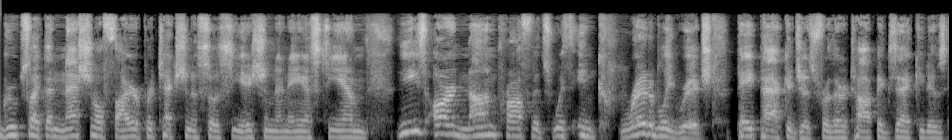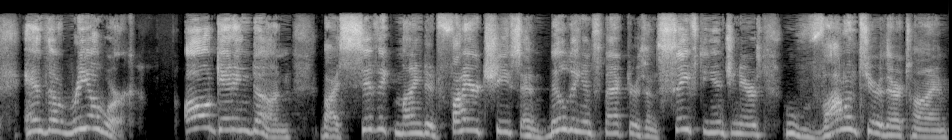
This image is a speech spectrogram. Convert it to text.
groups like the National Fire Protection Association and ASTM. These are nonprofits with incredibly rich pay packages for their top executives and the real work all getting done by civic-minded fire chiefs and building inspectors and safety engineers who volunteer their time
